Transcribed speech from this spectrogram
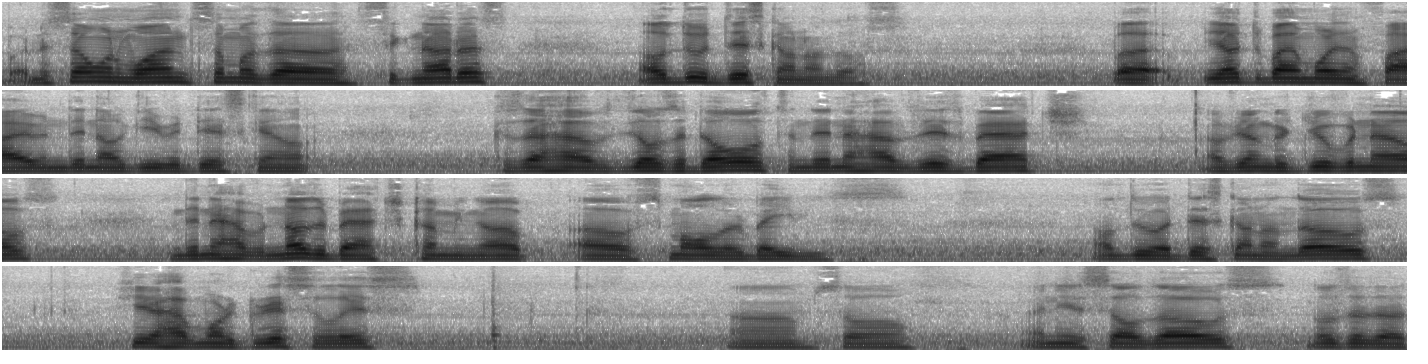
but if someone wants some of the Signatas, I'll do a discount on those. But you have to buy more than five, and then I'll give you a discount. Because I have those adults, and then I have this batch of younger juveniles and then I have another batch coming up of smaller babies I'll do a discount on those. Here I have more grizzlies. Um, so I need to sell those. Those are the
